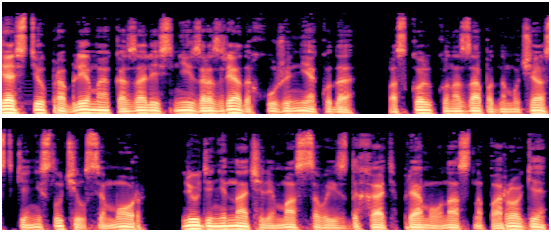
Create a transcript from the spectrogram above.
Счастью, проблемы оказались не из разряда «хуже некуда», поскольку на западном участке не случился мор, люди не начали массово издыхать прямо у нас на пороге,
